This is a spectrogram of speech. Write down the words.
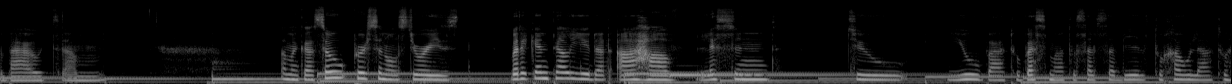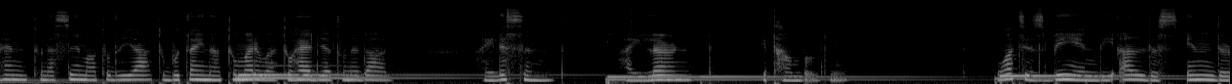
about um, oh my god, so personal stories. But I can tell you that I have listened to يوبا تو بسمة تو سلسبيل تو خولة تو هند تو نسيمة تو ضياء تو بطينة تو مروة تو هادية تو نضال I listened, I learned, it humbled me. What is being the eldest in the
